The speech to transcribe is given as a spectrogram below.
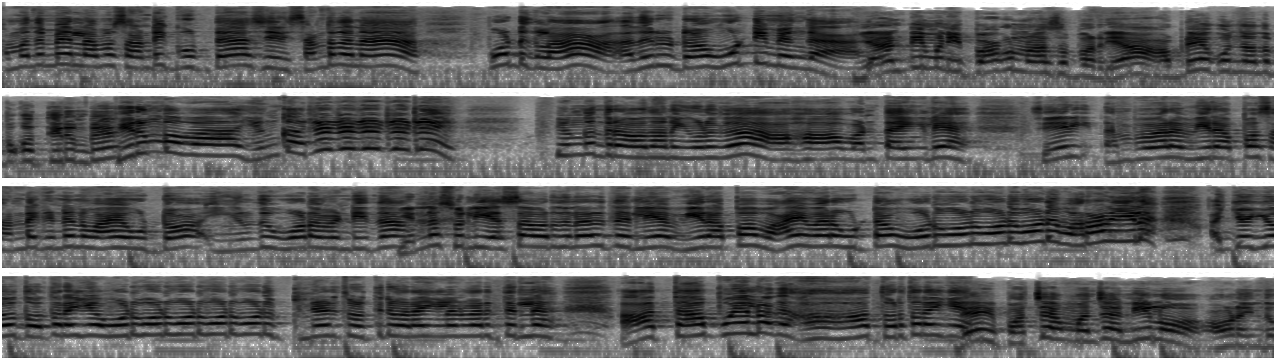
சம்மந்தமே இல்லாம சண்டை கூப்பிட்ட. சரி சண்டை தானே? போட்டுக்கலாம். அது இருக்கட்டும். ஊன் டீம் எங்க? என் டீமை நீ பார்க்கணும்னு ஆசைப்படுறியா? அப்படியே கொஞ்சம் அந்த பக்கம் திரும்பு Và 个，这这这这这。திராவதானே இவனுங்க? ஆஹா வந்துட்டாங்களே சரி நம்ம வேற வீராப்பா சண்டை கிண்டன்னு வாயை விட்டோம். இங்கிருந்து ஓட வேண்டியதுதான். என்ன சொல்லி எஸ்ஸா வருதுன்னு தெரியல வீராப்பா வாயை வேற விட்டா ஓடு ஓடு ஓடு ஓடு வரானீங்களே. ஐயோ துரத்துறாங்க. ஓடு ஓடு ஓடு ஓடு ஓடு. பின்னாடி துரத்திட்டு வராங்களான்னு வேற தெரியல. ஆத்தா புயல் வாங்க. ஆஹா துரத்துறாங்க. டேய் பச்சை மஞ்சா நீலம். அவனை இந்த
